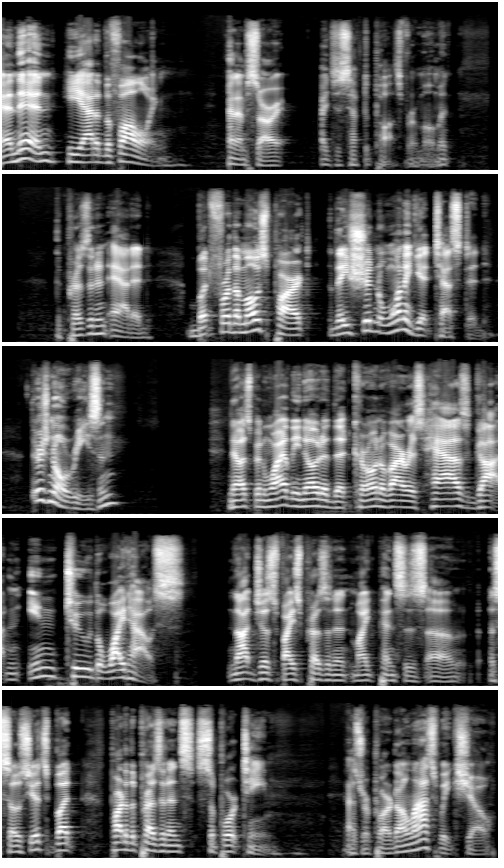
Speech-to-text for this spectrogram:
And then he added the following, and I'm sorry, I just have to pause for a moment. The president added, But for the most part, they shouldn't want to get tested. There's no reason. Now, it's been widely noted that coronavirus has gotten into the White House, not just Vice President Mike Pence's uh, associates, but part of the president's support team, as reported on last week's show.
